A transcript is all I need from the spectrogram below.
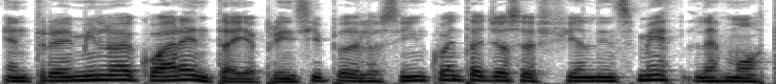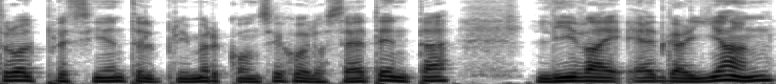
Entre 1940 y a principios de los 50, Joseph Fielding Smith les mostró al presidente del primer consejo de los 70, Levi Edgar Young,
